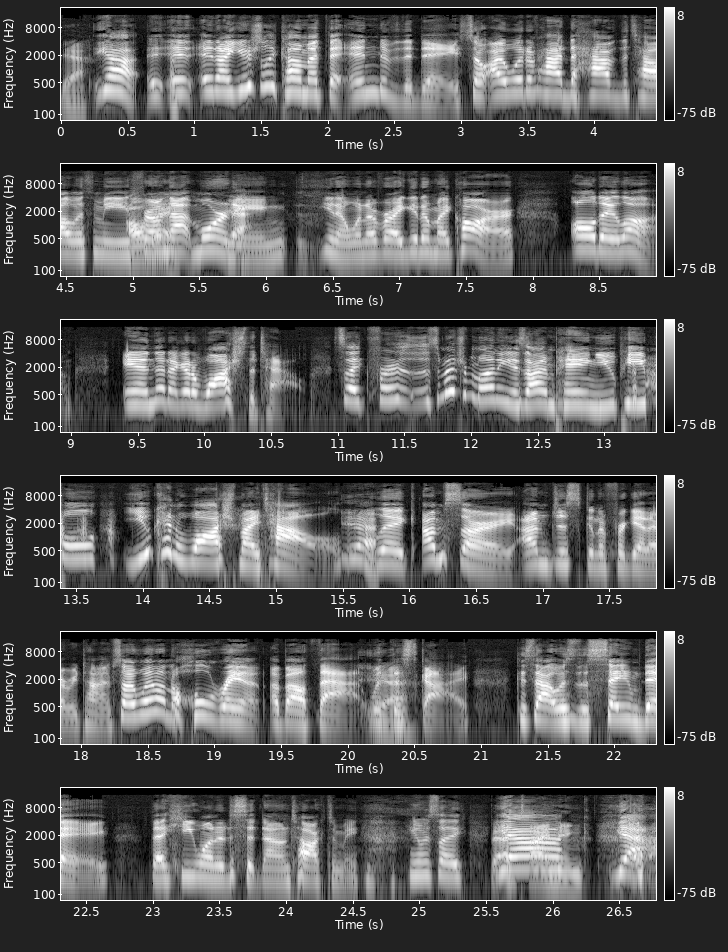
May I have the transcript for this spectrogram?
yeah. Yeah, and, and I usually come at the end of the day, so I would have had to have the towel with me All from day. that morning. You know, whenever I get in my car, all day long, and then I got to wash the towel. It's like for as much money as I'm paying you people, you can wash my towel. Yeah. Like I'm sorry, I'm just gonna forget every time. So I went on a whole rant about that with Yeah. this guy because that was the same day that he wanted to sit down and talk to me. He was like, Bad "Yeah, timing. yeah."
